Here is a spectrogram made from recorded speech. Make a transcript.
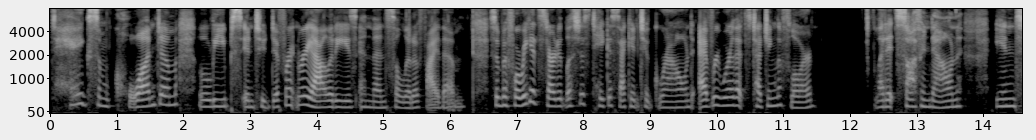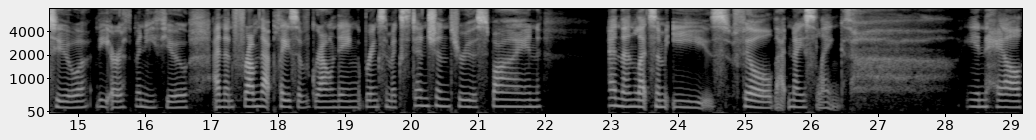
take some quantum leaps into different realities and then solidify them. So, before we get started, let's just take a second to ground everywhere that's touching the floor. Let it soften down into the earth beneath you. And then from that place of grounding, bring some extension through the spine. And then let some ease fill that nice length. Inhale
